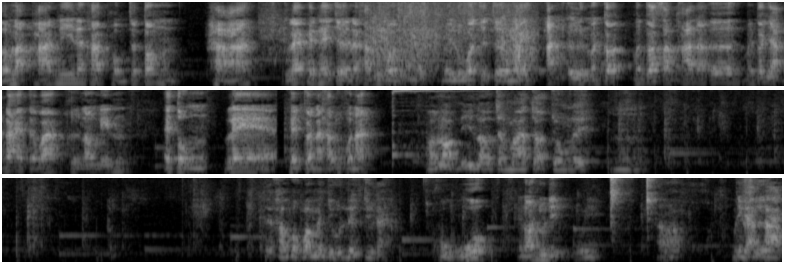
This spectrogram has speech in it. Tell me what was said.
สำหรับพาร์ทนี้นะครับ ผมจะต้องหาแร่เพชรให้เจอนะครับ ทุกคน ไม่รู้ว่าจะเจอไหม อันอื่นมันก็มันก็สำคัญอะเออ มันก็อยากได้แต่ว่าคือเราเน้นไอ้ตรงแร่เพชรก่อนนะครับ ทุกคนนะ เพราะรอบนี้เราจะมาเจาะจงเลย อืม แต่เขาบอกว่ามันอยู่ลึกอยู่นะโหไอ้น้องดูดิ อุ้ย เอา ไม่นี่อยากคือพลาด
